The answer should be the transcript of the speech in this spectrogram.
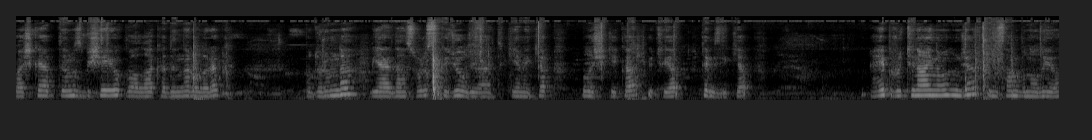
Başka yaptığımız bir şey yok vallahi kadınlar olarak. Bu durumda bir yerden sonra sıkıcı oluyor artık. Yemek yap, bulaşık yıka, ütü yap, temizlik yap. Hep rutin aynı olunca insan bunalıyor.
